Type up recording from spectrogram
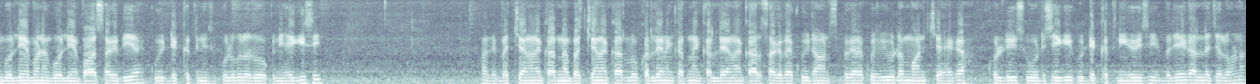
ਬੋਲੀਆਂ ਬਣੇ ਬੋਲੀਆਂ ਪਾ ਸਕਦੀ ਹੈ ਕੋਈ ਦਿੱਕਤ ਨਹੀਂ, ਸਕੂਲ ਵੱਲੋਂ ਰੋਕ ਨਹੀਂ ਹੈਗੀ ਸੀ। ਅਤੇ ਬੱਚਿਆਂ ਨਾਲ ਕਰਨਾ, ਬੱਚਿਆਂ ਨਾਲ ਕਰ ਲਓ, ਇਕੱਲੇ ਨਾਲ ਕਰਨਾ, ਇਕੱਲਿਆਂ ਨਾਲ ਕਰ ਸਕਦਾ, ਕੋਈ ਡਾਂਸ ਵਗੈਰਾ ਕੁਝ ਵੀ ਉਹਦਾ ਮਨ ਚ ਹੈਗਾ ਖੁੱਲੀ ਸੂਟ ਸੀਗੀ, ਕੋਈ ਦਿੱਕਤ ਨਹੀਂ ਹੋਈ ਸੀ, ਵਧੀਆ ਗੱਲ ਹੈ ਚਲੋ ਹਨਾ।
